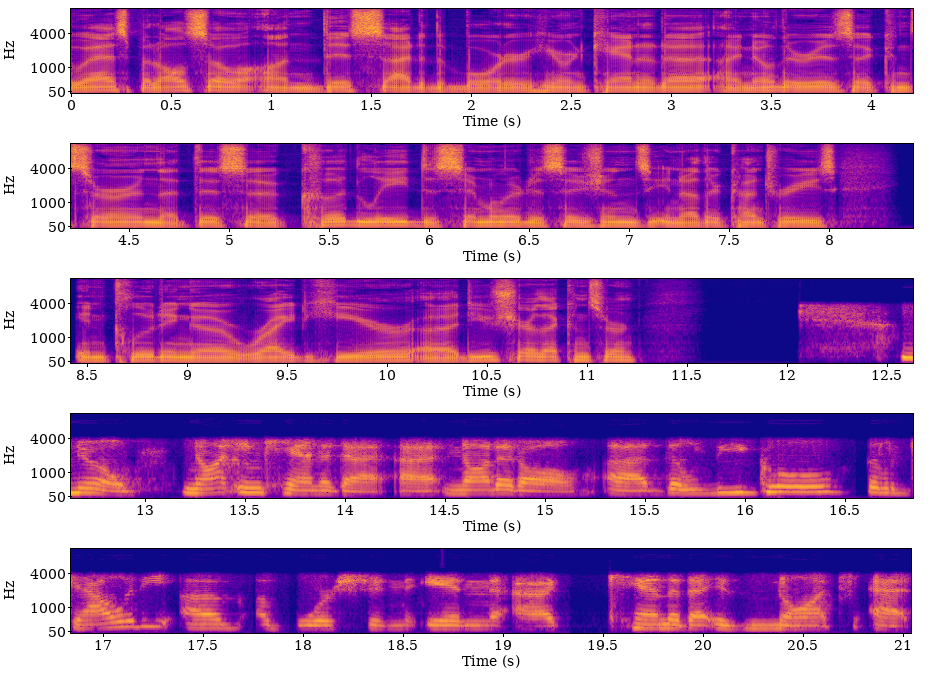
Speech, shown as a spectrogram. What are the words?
U.S., but also on this side of the border here in Canada? I know there is a concern that this uh, could lead to similar decisions in other countries, including uh, right here. Uh, do you share that concern? No, not in Canada, uh, not at all. the legal, the legality of abortion in Canada is not at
